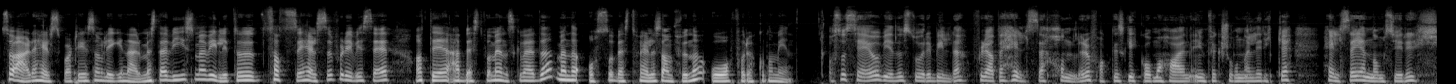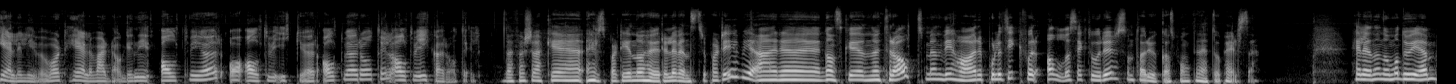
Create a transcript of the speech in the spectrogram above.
så er det Helsepartiet som ligger nærmest. Det er vi som er villige til å satse i helse fordi vi ser at det er best for menneskeverdet, men det er også best for hele samfunnet og for økonomien. Og så ser jo vi det store bildet, fordi at helse handler jo faktisk ikke om å ha en infeksjon eller ikke. Helse gjennomsyrer hele livet vårt, hele hverdagen, i alt vi gjør og alt vi ikke gjør. Alt vi har råd til, alt vi ikke har råd til. Derfor er ikke Helsepartiet noe høyre- eller venstreparti. Vi er eh, ganske nøytralt, men vi har politikk for alle sektorer som tar utgangspunkt i nettopp helse. Helene, nå må du hjem.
